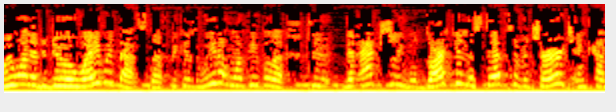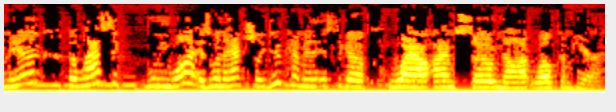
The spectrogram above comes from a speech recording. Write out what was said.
we wanted to do away with that stuff because we don't want people to, to that actually will darken the steps of a church and come in. The last thing we want is when they actually do come in is to go, wow, I'm so not welcome here.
